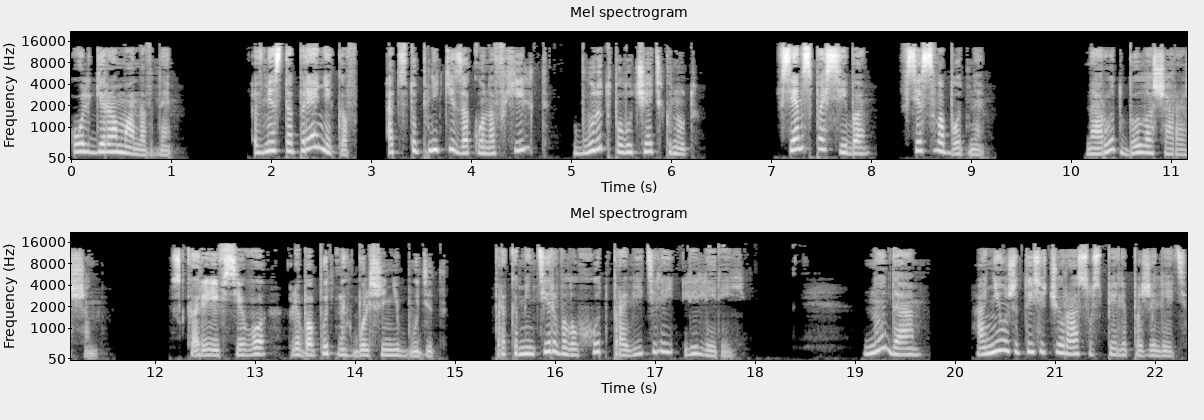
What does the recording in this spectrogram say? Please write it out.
Ольги Романовны. Вместо пряников отступники законов Хильд будут получать кнут. Всем спасибо, все свободны. Народ был ошарашен. Скорее всего, любопытных больше не будет, прокомментировал уход правителей Лилерий. Ну да, они уже тысячу раз успели пожалеть,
